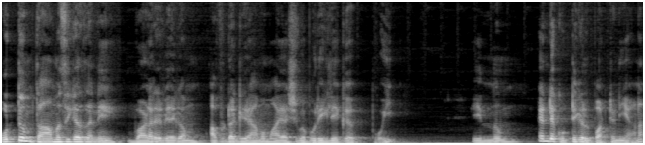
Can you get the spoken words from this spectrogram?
ഒട്ടും താമസിക്കാതെ തന്നെ വളരെ വേഗം അവരുടെ ഗ്രാമമായ ശിവപുരിയിലേക്ക് പോയി. ഇന്നും എന്റെ കുട്ടികൾ പട്ടിണിയാണ്.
